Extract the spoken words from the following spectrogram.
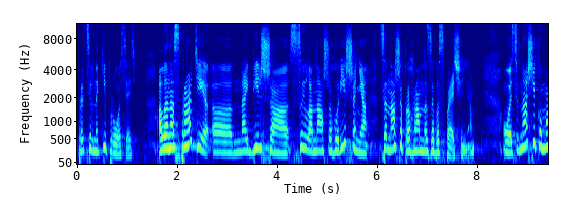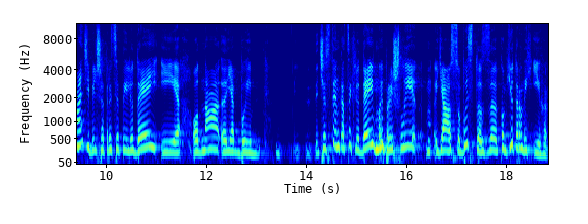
працівники просять. Але насправді е, найбільша сила нашого рішення це наше програмне забезпечення. Ось в нашій команді більше 30 людей, і одна, е, якби частинка цих людей ми прийшли, я особисто з комп'ютерних ігор.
